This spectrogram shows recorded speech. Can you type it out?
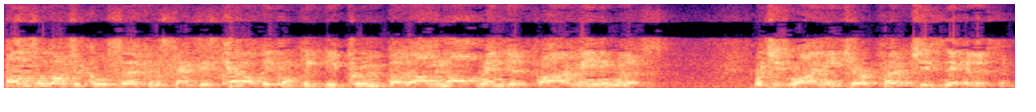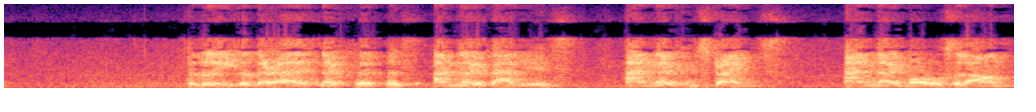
ontological circumstances cannot be completely proved but are not rendered prior meaningless which is why Nietzsche approaches nihilism, the belief that there is no purpose and no values and no constraints and no morals that aren't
